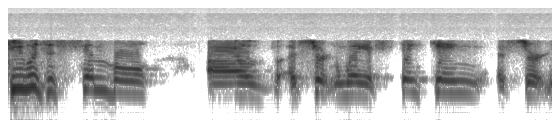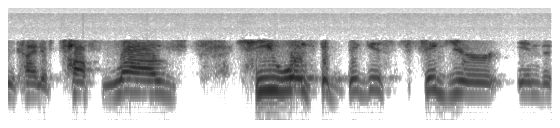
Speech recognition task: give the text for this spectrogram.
He was a symbol of a certain way of thinking, a certain kind of tough love. He was the biggest figure in the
